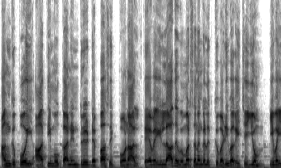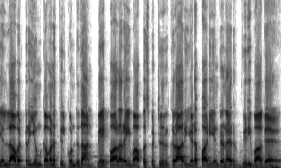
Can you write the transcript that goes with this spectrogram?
அங்கு போய் அதிமுக நின்று டெபாசிட் போனால் தேவையில்லாத விமர்சனங்களுக்கு வழிவகை செய்யும். இவை எல்லாவற்றையும் கவனத்தில் கொண்டுதான் வேட்பாளரை வாபஸ் பெற்றிருக்கிறார் எடப்பாடி என்றனர் விரிவாக.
